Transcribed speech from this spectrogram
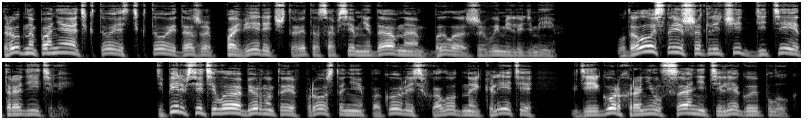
Трудно понять, кто есть кто, и даже поверить, что это совсем недавно было живыми людьми. Удалось лишь отличить детей от родителей. Теперь все тела, обернутые в простыни, покоились в холодной клете, где Егор хранил сани, телегу и плуг.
